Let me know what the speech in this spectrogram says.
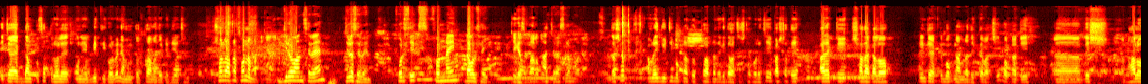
এটা একদম পঁচাত্তর হলে উনি বিক্রি করবেন এমন তথ্য আমাদেরকে দিয়েছেন। শুনবে আপনার ফোন নাম্বারটা দিয়ে zero one seven zero seven four six four nine double five. ঠিক আছে ভালো আচ্ছা আসসালামু আলাইকুম। দর্শক আমরা এই দুইটি বকনা তথ্য আপনাদেরকে দেওয়ার চেষ্টা করেছি। এই পাশটাতে আর একটি সাদা কালো প্রিন্টের একটি বকনা আমরা দেখতে পাচ্ছি। বকনাটি বেশ ভালো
